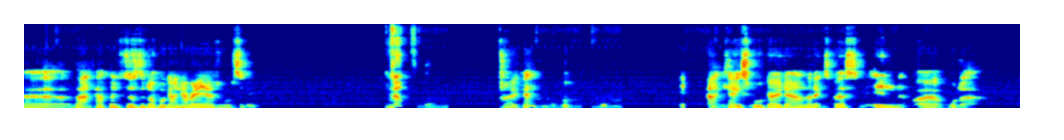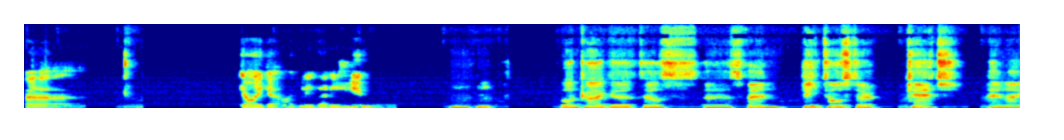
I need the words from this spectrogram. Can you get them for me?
Uh, that happens. Does the doppelganger have anything else it wants to do? Nope. Okay. cool. In that case, we'll go down the next person in uh, order. Uh, Geiger, I believe that is you. hmm Well, Geiger tells uh, Sven, "Hey, toaster, catch!" And I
